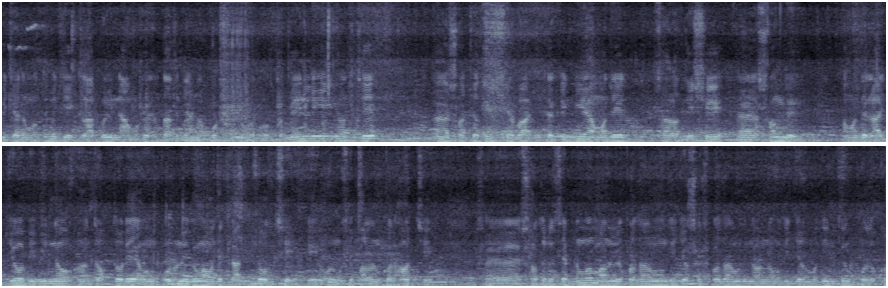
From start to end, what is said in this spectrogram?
বিচারের মাধ্যমে যে ক্লাবগুলির নাম উঠেছে, তাদেরকে আমরা পুরস্কৃত করব। মেনলি হচ্ছে সচেতন সেবা। এটাকে নিয়ে আমাদের সারা দেশে সঙ্গে আমাদের রাজ্য বিভিন্ন দপ্তরে এবং পৌর নিগম আমাদের কাজ চলছে। এই অনুষ্ঠান পালন করা হচ্ছে। সতেরো সেপ্টেম্বর মাননীয় প্রধানমন্ত্রী যশস্বী প্রধানমন্ত্রী নরেন্দ্র মোদীর জন্মদিনকে উপলক্ষ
